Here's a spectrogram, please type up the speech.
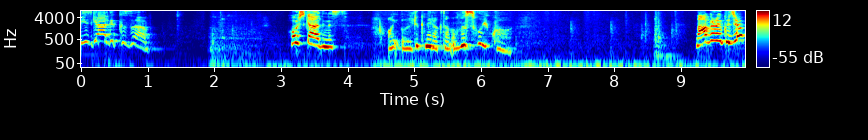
Biz geldik kızım. Hoş geldiniz. Ay öldük meraktan o nasıl uyku? Ne haber uykucuğum?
